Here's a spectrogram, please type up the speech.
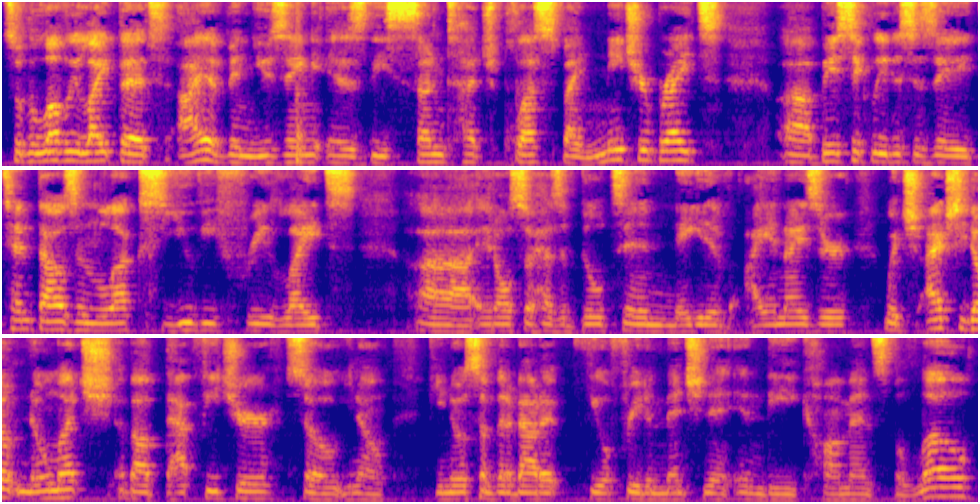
So the lovely light that I have been using is the SunTouch Plus by Nature Bright. Uh, basically, this is a 10,000 lux UV-free light. Uh, it also has a built-in negative ionizer, which I actually don't know much about that feature. So, you know, if you know something about it, feel free to mention it in the comments below.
